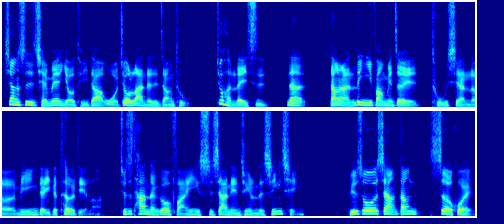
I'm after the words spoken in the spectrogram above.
像是前面有提到我就烂的那张图，就很类似。那当然，另一方面这也凸显了民音的一个特点了，就是它能够反映时下年轻人的心情。比如说，像当社会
